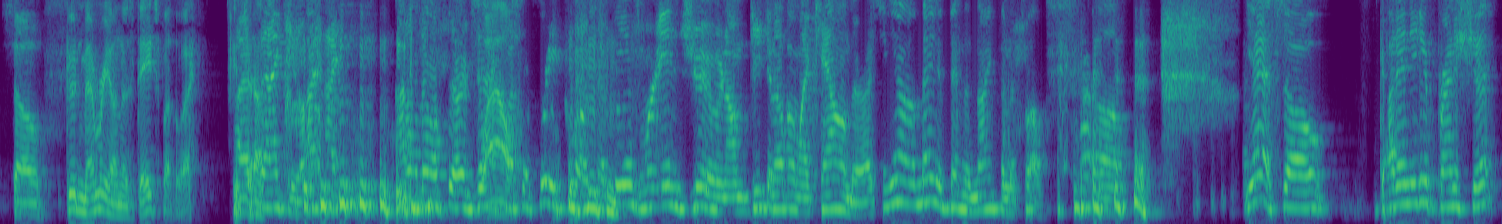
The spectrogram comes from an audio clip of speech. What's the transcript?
So good memory on those dates, by the way. I, thank you. I, I, I, don't know if they're exact, wow. but they're pretty close. It means we're in June. I'm peeking up on my calendar. I said, you know, it may have been the 9th and the 12th. Uh, yeah. So got into the apprenticeship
